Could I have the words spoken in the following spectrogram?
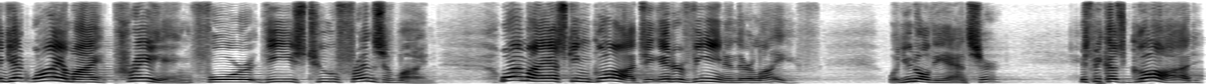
And yet, why am I praying for these two friends of mine? Why am I asking God to intervene in their life? Well, you know the answer. It's because God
